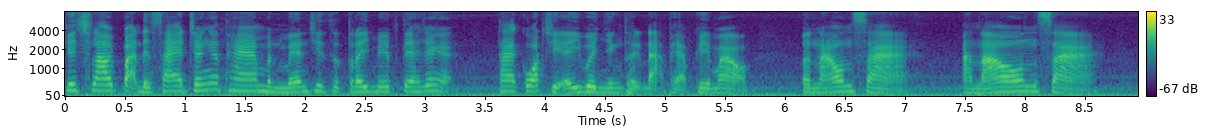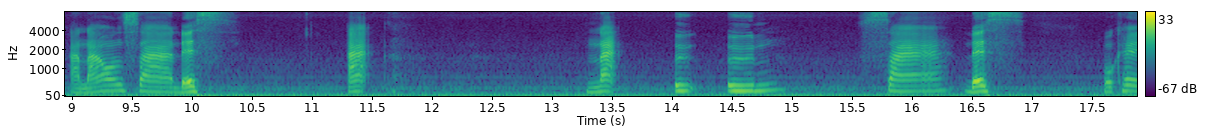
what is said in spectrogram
គេឆ្លើយបដិសេធអញ្ចឹងថាមិនមែនជាស្ត្រីមេផ្ទះអញ្ចឹងតើគាត់ជាអីវិញយើងត្រូវដាក់ប្រាប់គេមក announcer announcer announcer des អណាអ៊ឺអ៊ឺនសា des អូខេ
